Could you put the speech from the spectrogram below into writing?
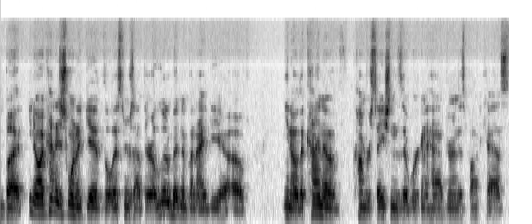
But, you know, I kind of just want to give the listeners out there a little bit of an idea of, you know, the kind of conversations that we're going to have during this podcast.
